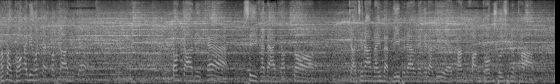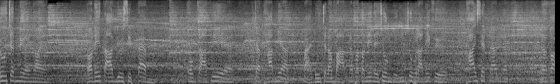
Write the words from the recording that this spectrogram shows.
ทางฝั่งของไอเดียคอนแกนต้องการแค่ต้องการอีกแค่ 4 คะแนนครับก็ จะชนะในแมตช์นี้ไปแล้วในขณะที่ทางฝั่งของซูซูรันทาดูจะเหนื่อยหน่อย ตอนนี้ตามอยู่10แต้มโอกาสที่จะทันเนี่ยแหมดูจะลำบากนะเพราะตอนนี้ในช่วงถึงช่วงเวลานี้คือท้ายเซตแล้วนะครับ แล้วก็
